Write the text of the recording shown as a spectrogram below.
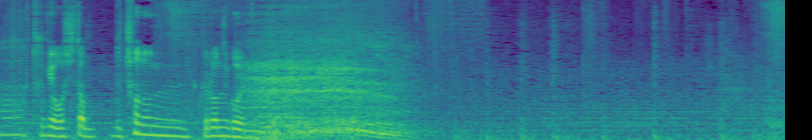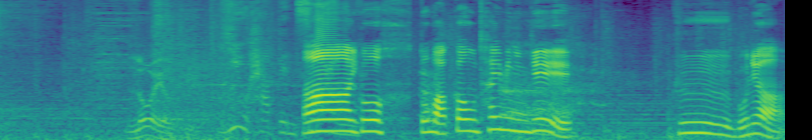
아 두 개 어시다 묻혀놓은 그런 거였는데 아 이거 너무 아까운 타이밍인 게 그 뭐냐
